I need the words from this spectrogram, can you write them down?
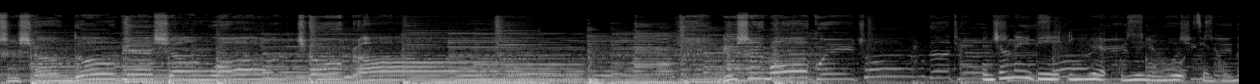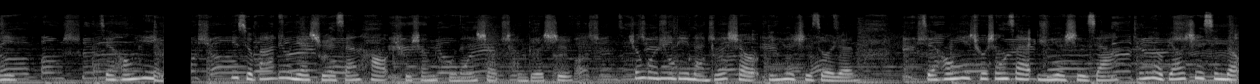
本章内地音乐风云人物简弘毅，简弘亦，一九八六年十月三号出生湖南省常德市，中国内地男歌手、音乐制作人。简弘毅出生在音乐世家，拥有标志性的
